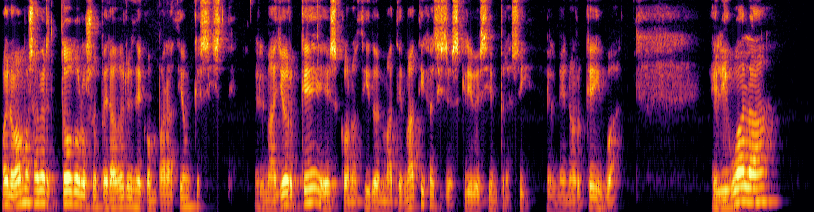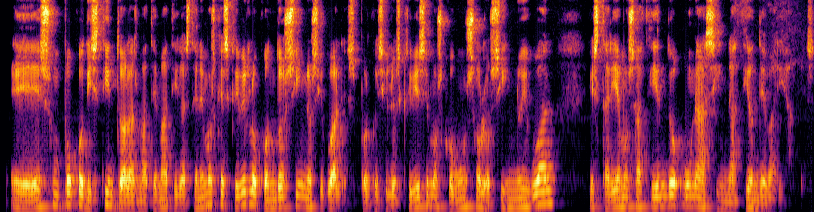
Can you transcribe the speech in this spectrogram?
Bueno, vamos a ver todos los operadores de comparación que existen. El mayor que es conocido en matemáticas y se escribe siempre así, el menor que igual. El igual a eh, es un poco distinto a las matemáticas. Tenemos que escribirlo con dos signos iguales, porque si lo escribiésemos con un solo signo igual, estaríamos haciendo una asignación de variables.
